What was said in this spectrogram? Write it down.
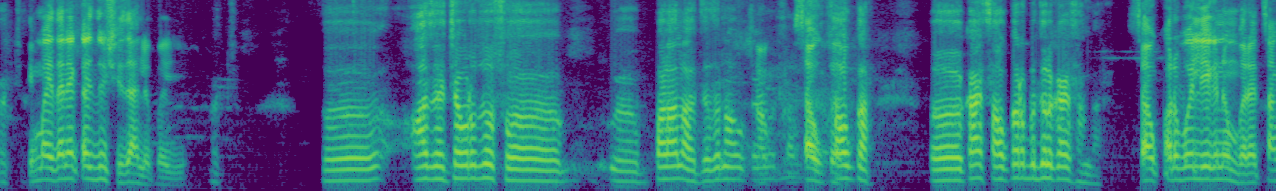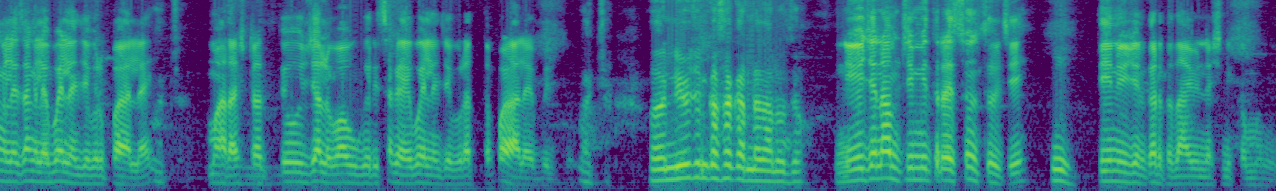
अच्छा. ते मैदान एकाच दिवशी झालं पाहिजे. अ, आज ह्याच्यावर जो स्व- अ, पळाला त्याचं नाव काय? सावकार. सावकार. अ, काय सावकारबद्दल काय सांगा सावकार बैल एक नंबर आहे. चांगल्या चांगल्या बैलांच्या बरोबर पळालाय. अच्छा. महाराष्ट्रात तो जलवा वगैरे सगळ्या बैलांच्या बरोबर आता पळालाय बैल तो. अच्छा. अ, नियोजन कसं करण्यात आलं होतं? नियोजन आमचे मित्र आहेत संस्थेचे हम्म. ते नियोजन करतात अविनाश निकम म्हणून.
